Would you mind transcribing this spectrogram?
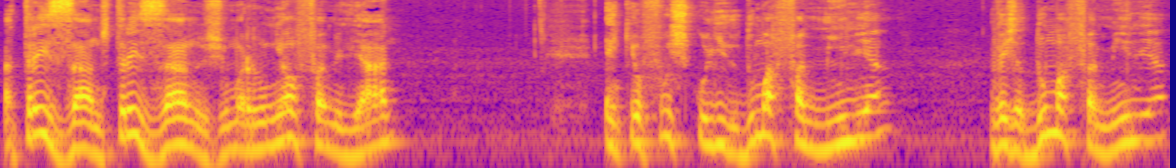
há três anos, três anos, uma reunião familiar em que eu fui escolhido de uma família, veja, de uma família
